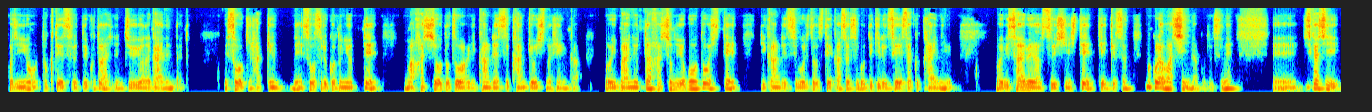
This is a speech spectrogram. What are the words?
個人を特定するということは重要な概念だと。早期発見で、そうすることによって、まあ、発症と増悪に関連する環境意識の変化、こういう場合によっては発症の予防を通して、罹患率、死亡率を低下させることができる政策介入、およびサイベランス推進して提供する。まあ、これはまあ真なことですね。えー、しかし、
